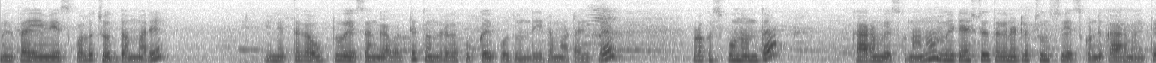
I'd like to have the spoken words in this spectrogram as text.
మిగతా ఏం వేసుకోవాలో చూద్దాం మరి. మెత్తగా ఉప్పు వేసాం కాబట్టి తొందరగా కుక్ అయిపోతుంది టమాటా అయితే. ఇప్పుడు ఒక స్పూన్ అంతా కారం వేసుకున్నాను. మీ టేస్ట్కి తగినట్లు చూసి వేసుకోండి. కారం అయితే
